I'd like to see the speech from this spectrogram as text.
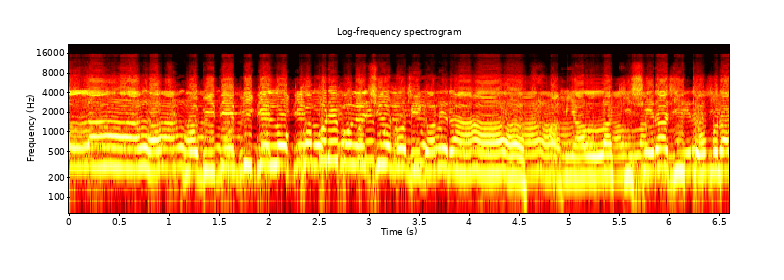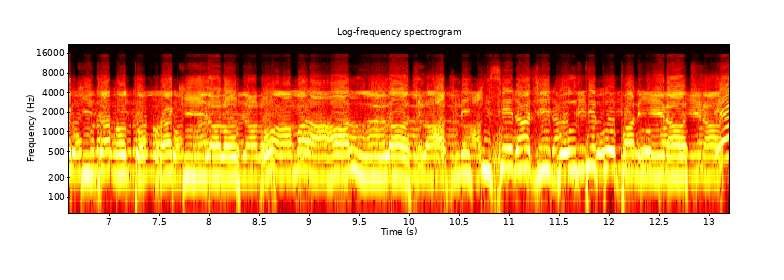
আল্লাহ নবীদের দিকে লক্ষ্য করে বলেছিল নবীগণেরা আমি আল্লাহ কিসে রাজি তোমরা কি জানো তোমরা কি জানো ও আমার আল্লাহ আপনি কিসে রাজি বলতে তো পারি না। এ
